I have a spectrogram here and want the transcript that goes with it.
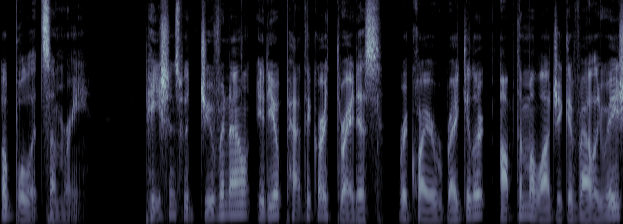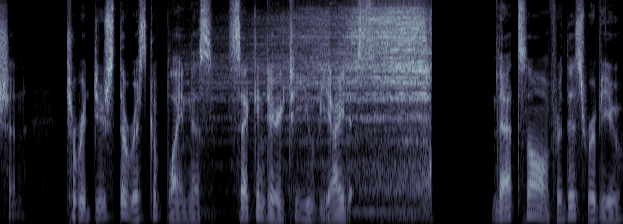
a bullet summary. Patients with juvenile idiopathic arthritis require regular ophthalmologic evaluation to reduce the risk of blindness secondary to uveitis. That's all for this review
